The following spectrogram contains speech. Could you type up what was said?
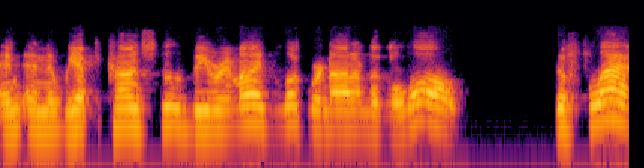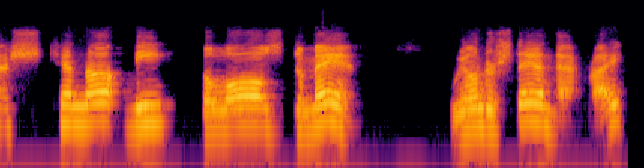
and, and that we have to constantly be reminded, look, we're not under the law. The flesh cannot meet the law's demands. We understand that, right?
